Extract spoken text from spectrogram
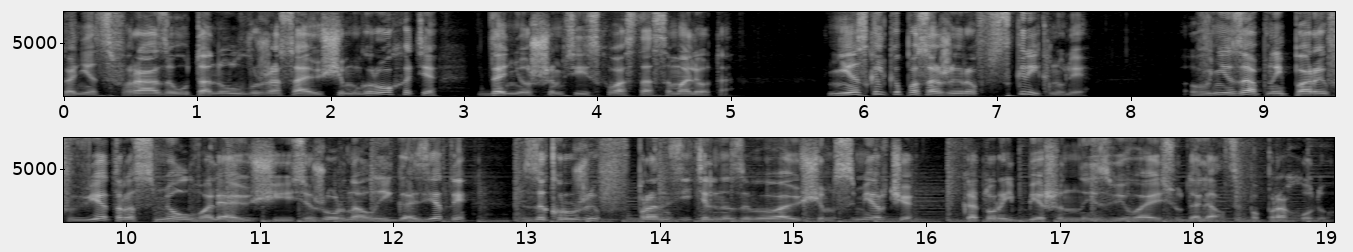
Конец фразы утонул в ужасающем грохоте, донесшемся из хвоста самолета. Несколько пассажиров вскрикнули. Внезапный порыв ветра смел валяющиеся журналы и газеты, закружив в пронзительно завывающем смерче, который, бешено извиваясь, удалялся по проходу.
